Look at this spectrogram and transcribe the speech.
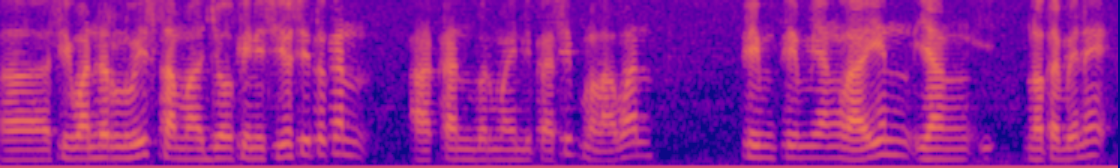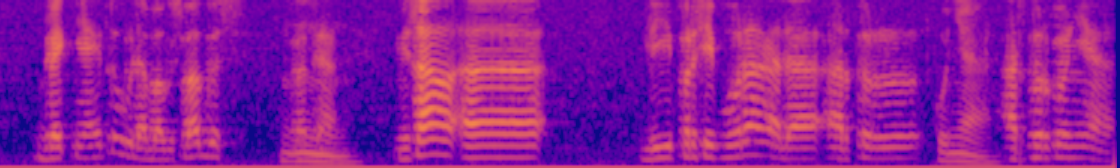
eh, si Wander Luiz sama Joel Vinicius itu kan akan bermain di Persib melawan tim-tim yang lain yang notabene backnya itu udah bagus-bagus. Hmm. Misal eh, di Persipura ada Arthur Punya. Arthur Cunha.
